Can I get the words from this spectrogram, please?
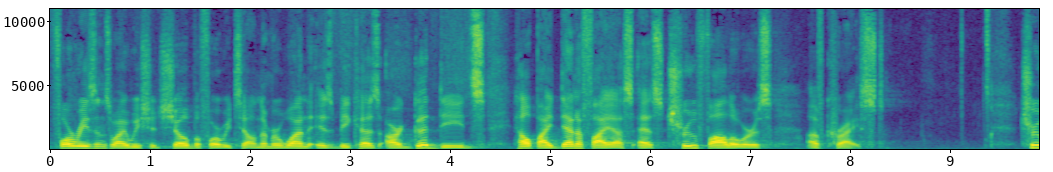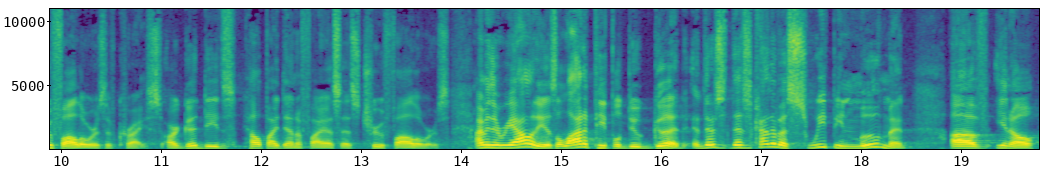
Four reasons why we should show before we tell. Number one is because our good deeds help identify us as true followers of Christ. True followers of Christ. Our good deeds help identify us as true followers. I mean, the reality is a lot of people do good, and there's, there's kind of a sweeping movement of, you know,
